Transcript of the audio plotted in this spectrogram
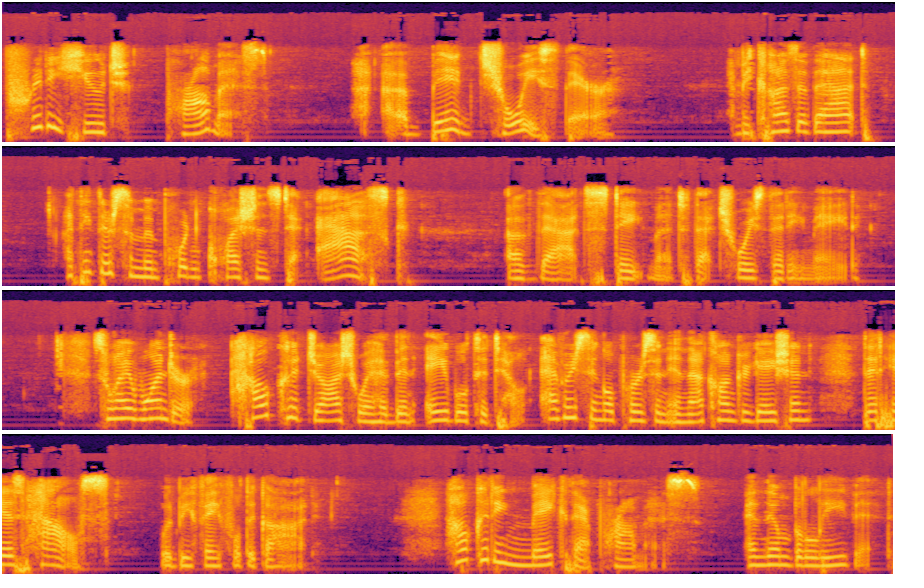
pretty huge promise, a big choice there. And because of that, I think there's some important questions to ask of that statement, that choice that he made. So I wonder, how could Joshua have been able to tell every single person in that congregation that his house would be faithful to God? How could he make that promise and then believe it?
